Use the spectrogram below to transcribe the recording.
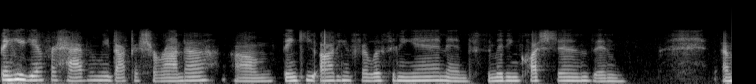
Thank you again for having me, Dr. Sherunda. Um, thank you, audience, for listening in and submitting questions and um,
